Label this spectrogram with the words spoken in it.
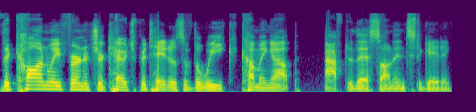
The Conway Furniture Couch Potatoes of the Week coming up after this on Instigating.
